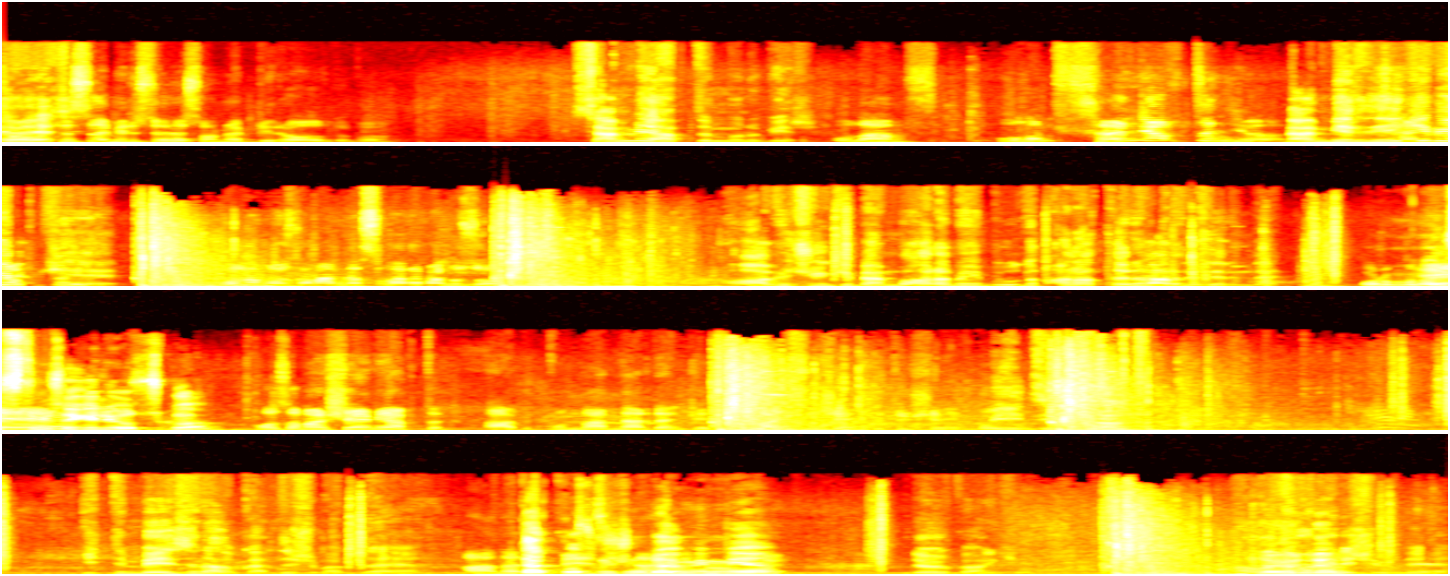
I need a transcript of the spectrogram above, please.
çok Evet. kısa bir süre sonra biri oldu bu. Sen mi yaptın bunu bir? Ulan oğlum sen yaptın ya. Ben bir değil Sen ki yaptın. benimki. Oğlum o zaman nasıl arabamız oldu? Abi çünkü ben bu arabayı buldum anahtarı vardı üzerinde. Oğlum bunlar Ee? üstümüze geliyor Osko. O zaman şey mi yaptın? Abi bunlar nereden geliyor? Ay şeyin bütün şeyin bozuldu. Benzin al. Gittim benzin al kardeşim hatta ya. Anladım, Bir dakika, benzin Osman, şunu nerede? dövmeyeyim mi ya? Döv kanki. Anladın mı Dövdüm. beni şimdi?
